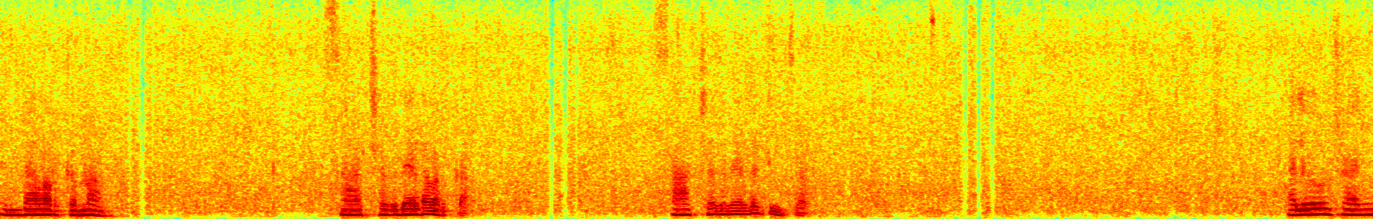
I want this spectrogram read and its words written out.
എന്താ വർക്കെന്നാ? സാക്ഷരതയുടെ വർക്കാണ് സാക്ഷരതയുടെ ടീച്ചർ ഹലോ ഷാനി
